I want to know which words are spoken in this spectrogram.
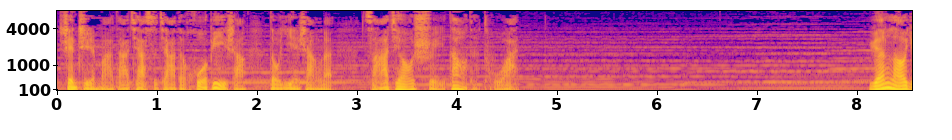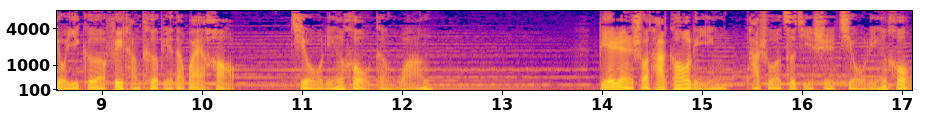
甚至马达加斯加的货币上都印上了杂交水稻的图案。元老有一个非常特别的外号。九零后梗王，别人说他高龄，他说自己是九零后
